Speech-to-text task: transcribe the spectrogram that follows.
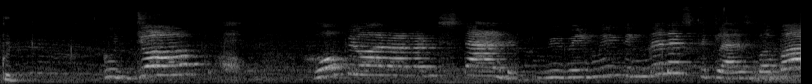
good. Good job. Hope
